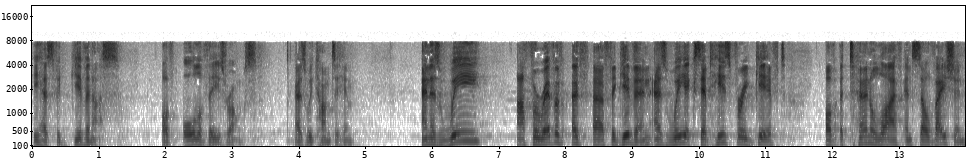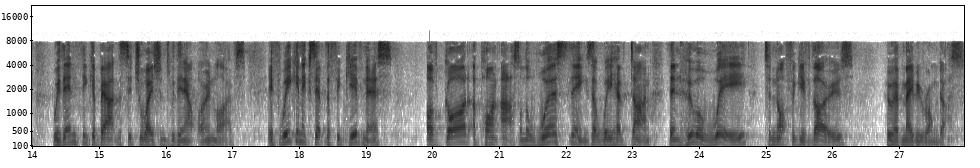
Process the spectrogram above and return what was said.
he has forgiven us of all of these wrongs as we come to him. And as we are forever uh, forgiven, as we accept His free gift of eternal life and salvation, we then think about the situations within our own lives. If we can accept the forgiveness of God upon us on the worst things that we have done, then who are we to not forgive those who have maybe wronged us,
